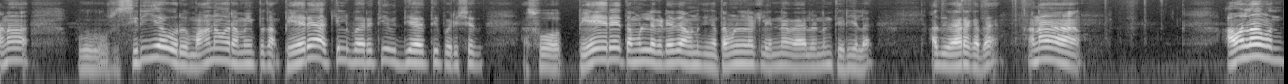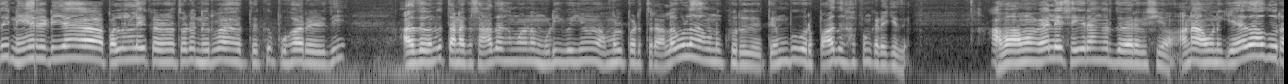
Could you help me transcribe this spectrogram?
ஆனால் ஒரு சிறிய ஒரு மாணவர் அமைப்பு தான். பேரே அகில் பாரதிய வித்யார்த்தி பரிஷத். ஸோ பேரே தமிழில் கிடையாது. அவனுக்கு இங்கே தமிழ்நாட்டில் என்ன வேலைன்னு தெரியலை. அது வேற கதை. ஆனால் அவன்லாம் வந்து நேரடியாக பல்கலைக்கழகத்தோட நிர்வாகத்துக்கு புகார் எழுதி அது வந்து தனக்கு சாதகமான முடிவையும் அமல்படுத்துகிற அளவில் அவனுக்கு ஒரு தெம்பு ஒரு பாதுகாப்பும் கிடைக்குது. அவன் அவன் வேலையை செய்கிறாங்கிறது வேறு விஷயம். ஆனால் அவனுக்கு ஏதாவது ஒரு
